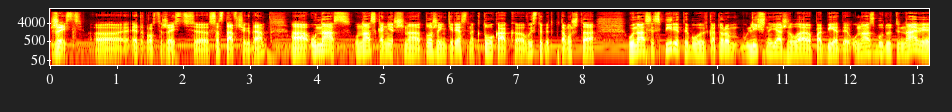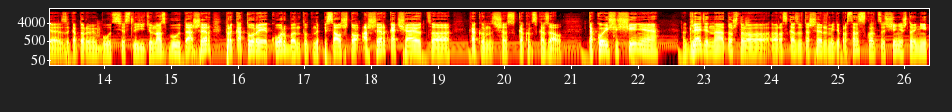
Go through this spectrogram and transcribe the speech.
Жесть. Э, это просто жесть, э, составчик, да. А, у нас, у нас, конечно, тоже интересно, кто как э, выступит, потому что у нас и спириты будут, которым лично я желаю победы. У нас будут и Нави, за которыми будут все следить. У нас будет Ашер, про которые Корбан тут написал, что Ашер качают, как он сейчас, как он сказал, такое ощущение, глядя на то, что рассказывают Ашер в медиапространстве, складывается ощущение, что они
